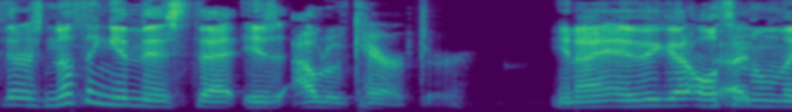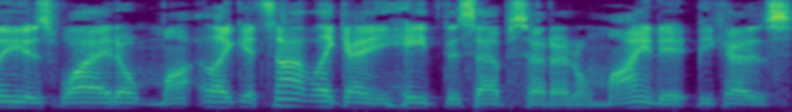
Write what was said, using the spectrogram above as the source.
there's nothing in this that is out of character. You know, I think that ultimately is why I don't mind. Like, it's not like I hate this episode. I don't mind it because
